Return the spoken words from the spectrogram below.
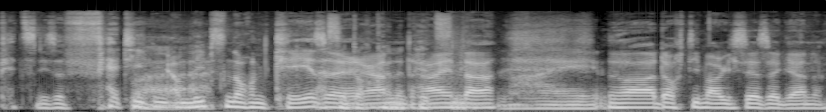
Pizzen, diese fettigen, am liebsten noch ein Käse das sind doch keine rein Pizzen. da. Nein. Ja, doch, die mag ich sehr, sehr gerne.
